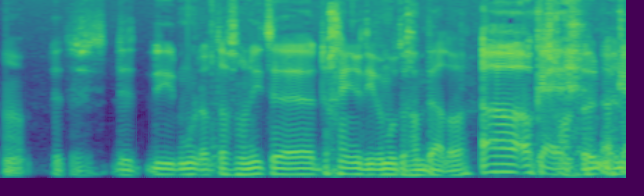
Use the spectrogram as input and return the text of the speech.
Nou, dit is, dit, die moet, dat is nog niet eh, degene die we moeten gaan bellen hoor. Oh, oké. Een- een- Oké.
